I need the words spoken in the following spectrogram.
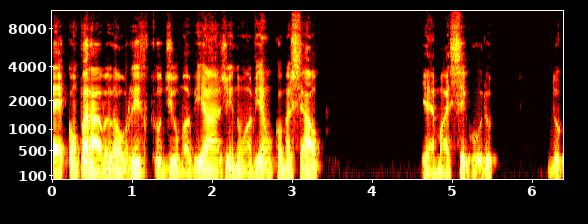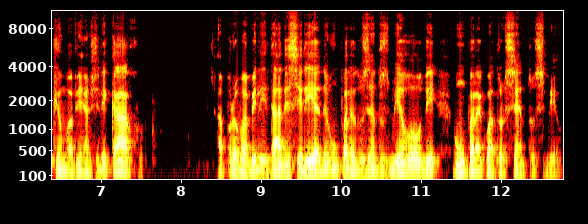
é comparável ao risco de uma viagem num avião comercial e é mais seguro do que uma viagem de carro. A probabilidade seria de 1 para 200 mil ou de 1 para 400 mil.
